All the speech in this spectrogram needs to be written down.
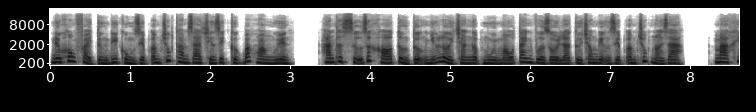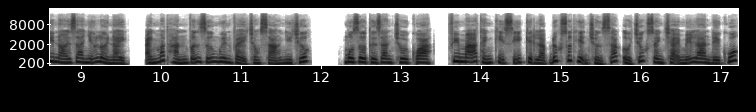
nếu không phải từng đi cùng diệp âm trúc tham gia chiến dịch cực bắc hoàng nguyên. Hắn thật sự rất khó tưởng tượng những lời tràn ngập mùi máu tanh vừa rồi là từ trong miệng diệp âm trúc nói ra. Mà khi nói ra những lời này, ánh mắt hắn vẫn giữ nguyên vẻ trong sáng như trước. Một giờ thời gian trôi qua, phi mã thánh kỵ sĩ kiệt lạp đức xuất hiện chuẩn xác ở trước doanh trại mễ lan đế quốc,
